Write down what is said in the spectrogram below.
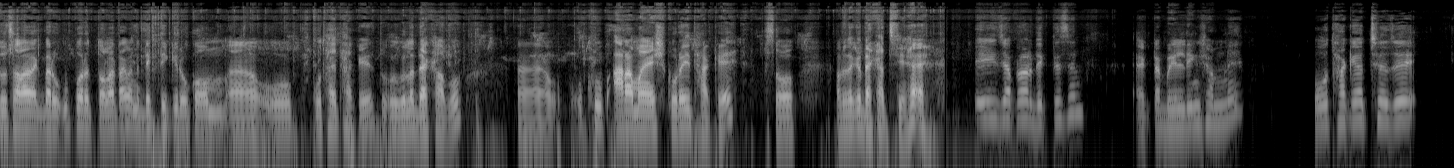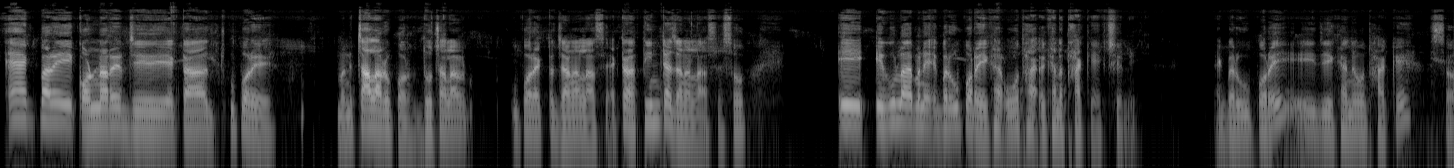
দোচালার একবার উপরের তলাটা মানে দেখতে কীরকম ও কোথায় থাকে, তো ওগুলো দেখাবো। ও খুব আরামায়েশ করেই থাকে। সো আপনাদেরকে দেখাচ্ছি হ্যাঁ? এই যে আপনারা দেখতেছেন, একটা বিল্ডিং সামনে, ও থাকে হচ্ছে যে একবারে কর্নারের যে একটা উপরে মানে চালার উপর দোচালার উপর একটা জানালা আছে, একটা তিনটা জানালা আছে সো এই এগুলা মানে একবার উপরে এখানে ও এখানে থাকে অ্যাকচুয়ালি একবার উপরে, এই যে এখানে ও থাকে সো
